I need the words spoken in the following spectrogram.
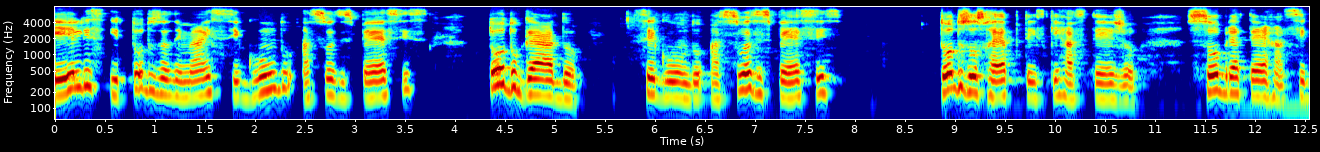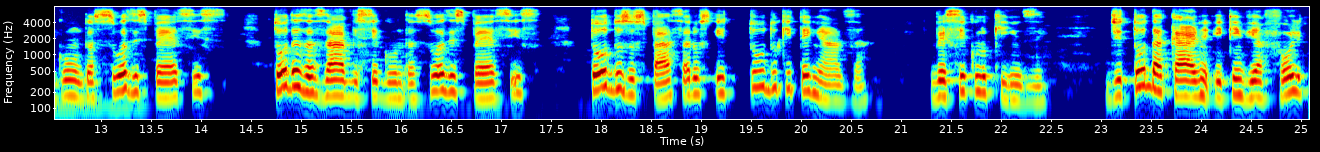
eles e todos os animais segundo as suas espécies, todo gado segundo as suas espécies, todos os répteis que rastejam sobre a terra segundo as suas espécies, todas as aves segundo as suas espécies, todos os pássaros e tudo que tem asa. Versículo 15. De toda a carne e que, fôlego,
